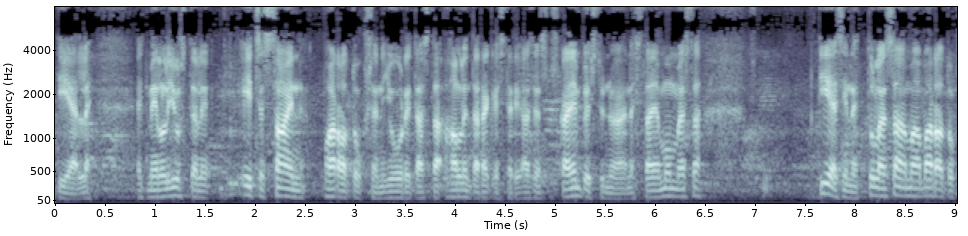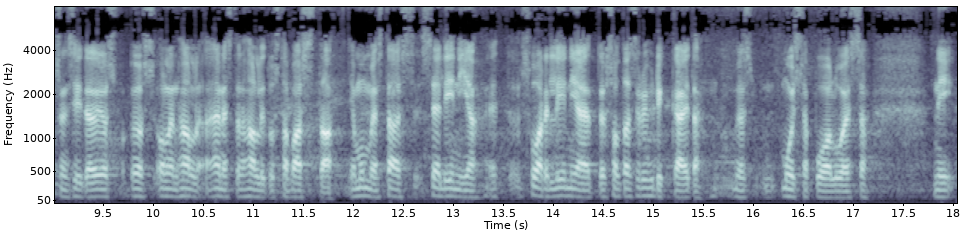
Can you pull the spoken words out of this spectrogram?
tielle. Et meillä oli just, itse sain varoituksen juuri tästä hallintarekisteriasiasta, koska en pystynyt äänestämään. Ja mun mielestä tiesin, että tulen saamaan varoituksen siitä, jos, jos olen äänestän hallitusta vastaan. Ja mun mielestä taas se linja, että suori linja, että jos oltaisiin ryhdikkäitä myös muissa puolueissa, niin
